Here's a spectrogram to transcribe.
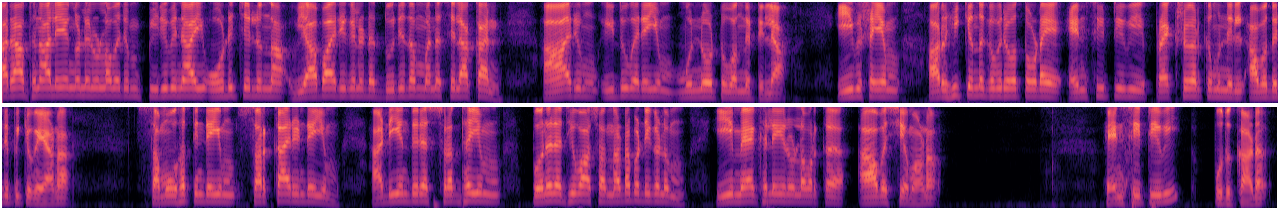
ആരാധനാലയങ്ങളിലുള്ളവരും പിരിവിനായി ഓടിച്ചെല്ലുന്ന വ്യാപാരികളുടെ ദുരിതം മനസ്സിലാക്കാൻ ആരും ഇതുവരെയും മുന്നോട്ട് വന്നിട്ടില്ല. ഈ വിഷയം അർഹിക്കുന്ന ഗൗരവത്തോടെ എൻ സി ടി വി പ്രേക്ഷകർക്ക് മുന്നിൽ അവതരിപ്പിക്കുകയാണ്. സമൂഹത്തിന്റെയും സർക്കാരിന്റെയും അടിയന്തര ശ്രദ്ധയും പുനരധിവാസ നടപടികളും ഈ മേഖലയിലുള്ളവർക്ക് ആവശ്യമാണ്. N C T V Puthukkad.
